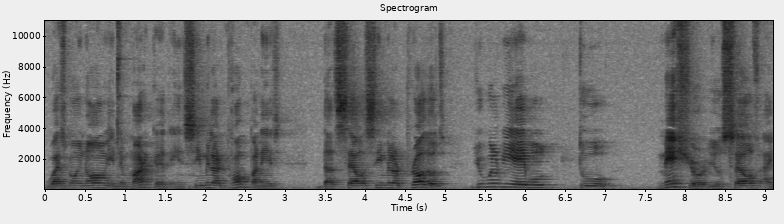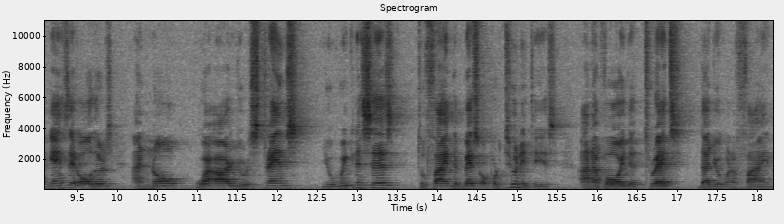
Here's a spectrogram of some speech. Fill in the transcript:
what's going on in the market in similar companies that sell similar products, you will be able to measure yourself against the others and know what are your strengths, your weaknesses, to find the best opportunities and avoid the threats that you're going to find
